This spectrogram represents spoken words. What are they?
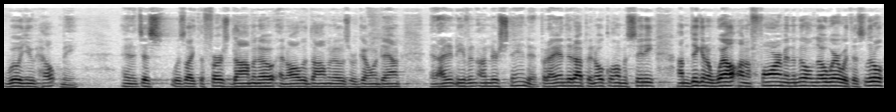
Will you help me? And it just was like the first domino, and all the dominoes were going down and I didn't even understand it. But I ended up in Oklahoma City. I'm digging a well on a farm in the middle of nowhere with this little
